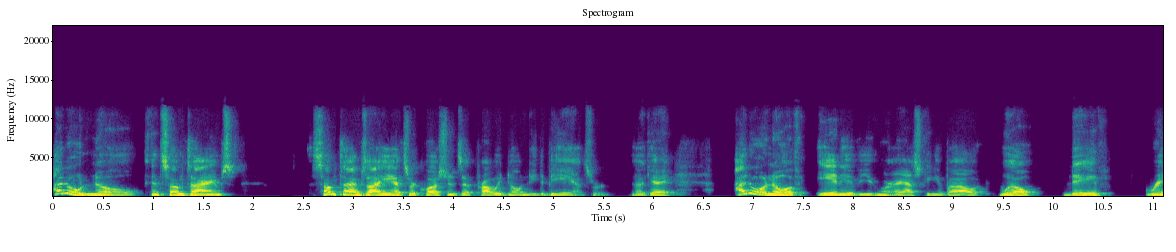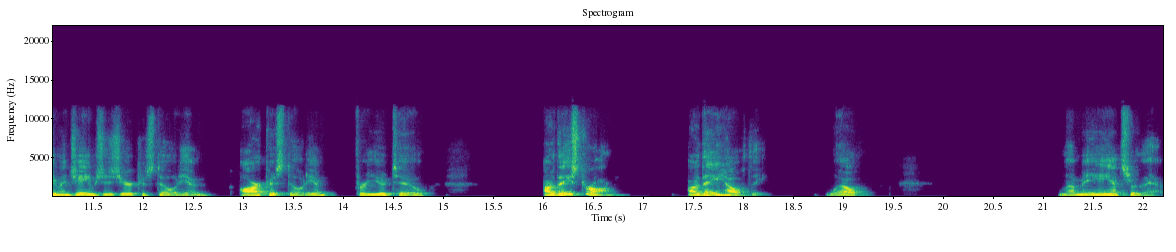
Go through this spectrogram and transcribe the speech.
I don't know, and sometimes sometimes I answer questions that probably don't need to be answered. Okay. I don't know if any of you are asking about, well, Dave, Raymond James is your custodian, our custodian for you too. Are they strong? Are they healthy? Well, let me answer that.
